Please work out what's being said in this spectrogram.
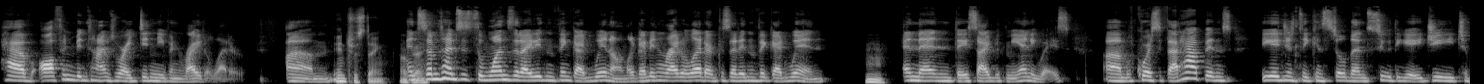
have often been times where I didn't even write a letter. Um, Interesting. Okay. And sometimes it's the ones that I didn't think I'd win on. Like I didn't write a letter because I didn't think I'd win. Mm. And then they side with me anyways. Um, of course, if that happens, the agency can still then sue the AG to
